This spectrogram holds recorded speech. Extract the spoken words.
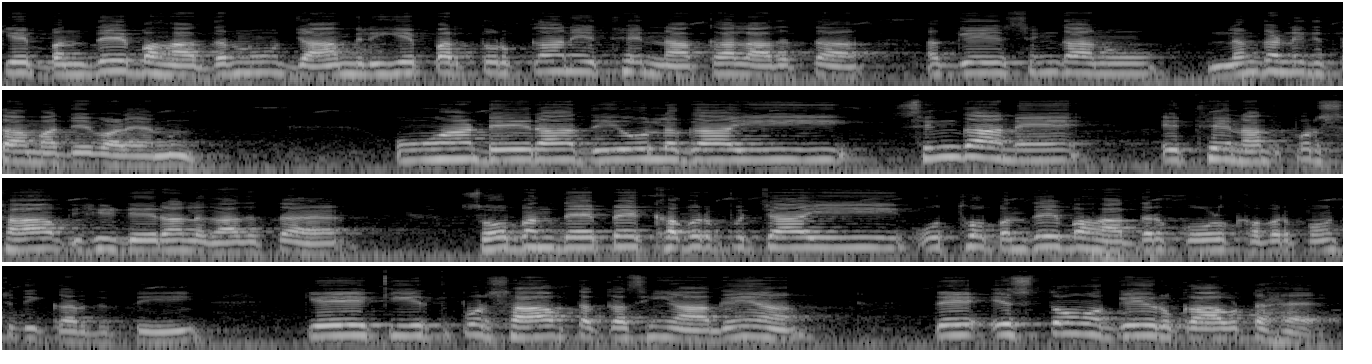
ਕਿ ਬੰਦੇ ਬਹਾਦਰ ਨੂੰ ਜਾ ਮਿਲੀਏ ਪਰ ਤੁਰਕਾਂ ਨੇ ਇੱਥੇ ਨਾਕਾ ਲਾ ਦਿੱਤਾ। ਅੱਗੇ ਸਿੰਘਾਂ ਨੂੰ ਲੰਘਣ ਨਹੀਂ ਦਿੱਤਾ ਮਾਝੇ ਵਾਲਿਆਂ ਨੂੰ। ਉਹਾਂ ਡੇਰਾ ਦਿਓ ਲਗਾਈ। ਸਿੰਘਾਂ ਨੇ ਇੱਥੇ ਅਨੰਦਪੁਰ ਸਾਹਿਬ ਹੀ ਡੇਰਾ ਲਗਾ ਦਿੱਤਾ ਹੈ। ਸੋ ਬੰਦੇ ਪੇ ਖਬਰ ਪਹੁੰਚਾਈ ਉਥੋਂ ਬੰਦੇ ਬਹਾਦਰ ਕੋਲ ਖਬਰ ਪਹੁੰਚਦੀ ਕਰ ਦਿੱਤੀ ਕਿ ਕੀਰਤਪੁਰ ਸਾਹਿਬ ਤੱਕ ਅਸੀਂ ਆ ਗਏ ਆ ਤੇ ਇਸ ਤੋਂ ਅੱਗੇ ਰੁਕਾਵਟ ਹੈ।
